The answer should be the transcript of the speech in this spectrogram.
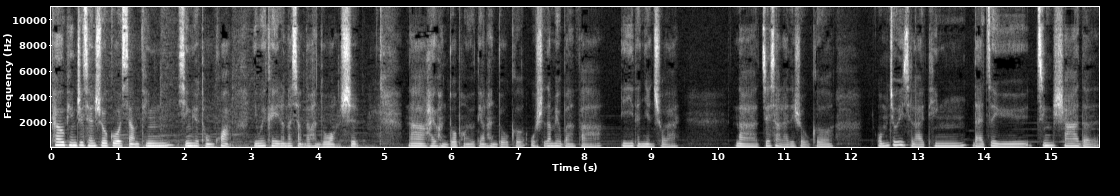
潘欧平之前说过想听《星月童话》，因为可以让他想到很多往事。那还有很多朋友点了很多歌，我实在没有办法一一的念出来。那接下来的一首歌，我们就一起来听来自于金沙的《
